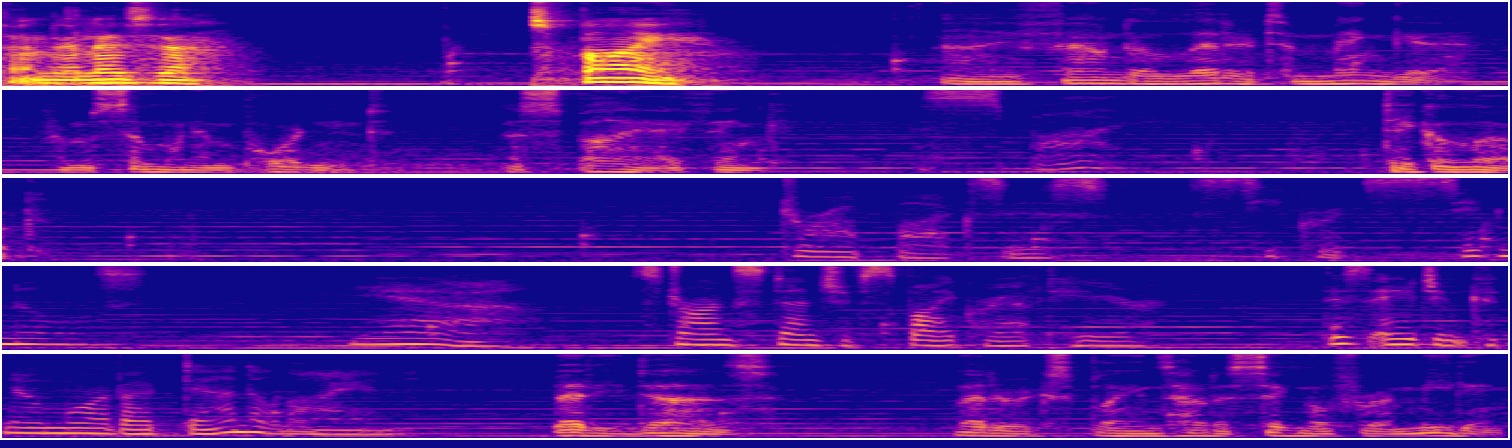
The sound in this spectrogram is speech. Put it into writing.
Found a letter. Spy. I found a letter to Menge from someone important. A spy, I think. A spy? Take a look. Drop boxes. Secret signals. Yeah. Strong stench of spycraft here. This agent could know more about Dandelion. Bet he does. Letter explains how to signal for a meeting.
